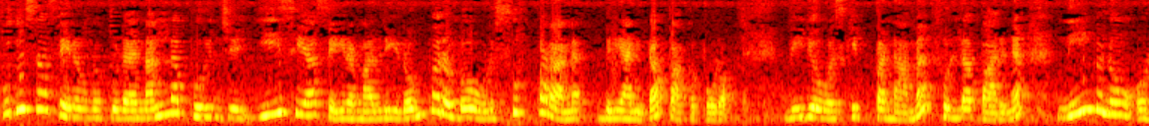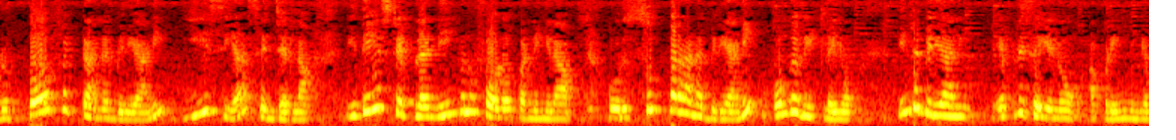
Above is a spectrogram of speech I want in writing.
புதுசா செய்யறவங்க கூட நல்லா புரிஞ்சு ஈஸியா செய்யற மாதிரி ரொம்ப ரொம்ப ஒரு சூப்பரான பிரியாணி தான் பார்க்க போறோம். வீடியோவை ஸ்கிப் பண்ணாம ஃபுல்லா பாருங்க. நீங்களும் ஒரு பெர்ஃபெக்டான பிரியாணி ஈஸியா செஞ்சிடலாம். இதே ஸ்டெப்ல நீங்களும் ஃபாலோ பண்ணீங்கன்னா ஒரு சூப்பரான பிரியாணி உங்க வீட்லயும். இந்த பிரியாணி எப்படி செய்யணும் அப்படின்னு நீங்க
